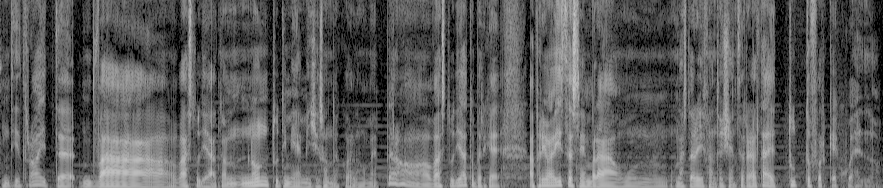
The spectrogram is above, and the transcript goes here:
Detroit va, va studiato. Non tutti i miei amici sono d'accordo con me, però va studiato perché a prima vista sembra un- una storia di fantascienza. In realtà è tutto fuorché quello.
